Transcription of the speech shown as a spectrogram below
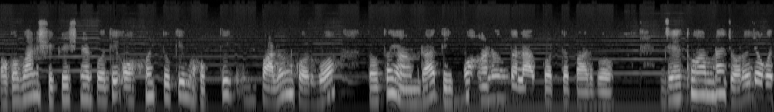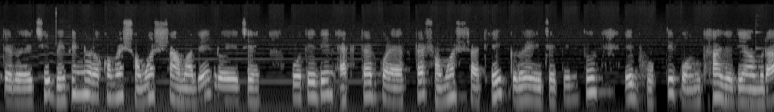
ভগবান শ্রীকৃষ্ণের প্রতি অহৈতুকী ভক্তি পালন করব, ততই আমরা দিব্য আনন্দ লাভ করতে পারব। যেহেতু আমরা জড়জগতে রয়েছি, বিভিন্ন রকমের সমস্যা আমাদের রয়েছে। প্রতিদিন একটার পর একটা সমস্যা ঠিক রয়েছে, কিন্তু এই ভক্তি পন্থা যদি আমরা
